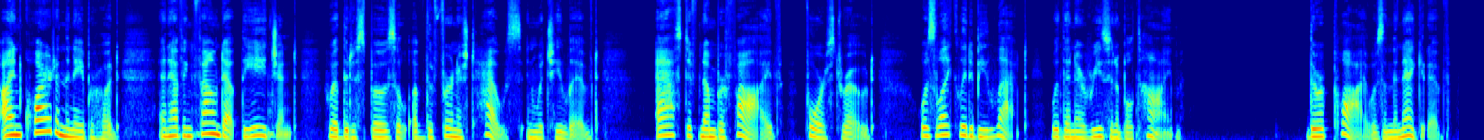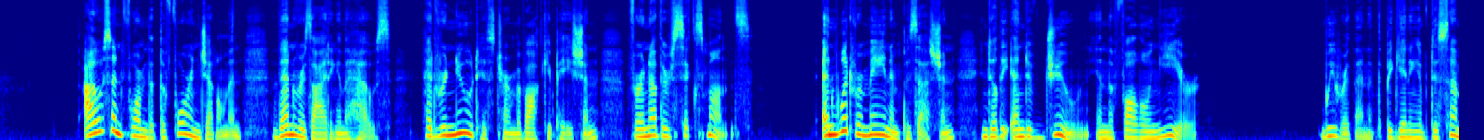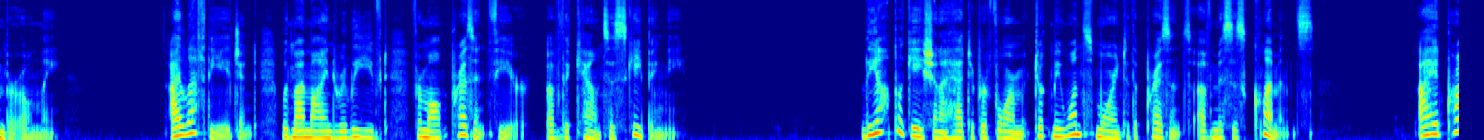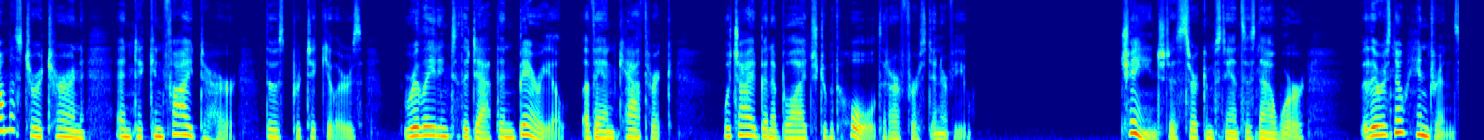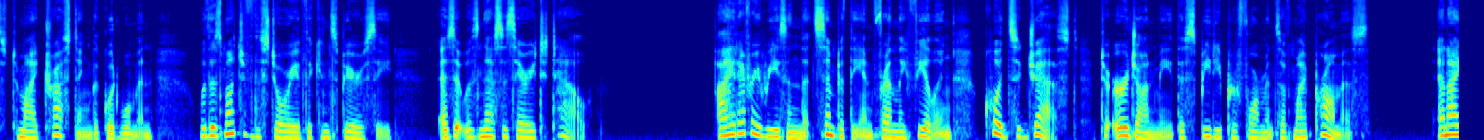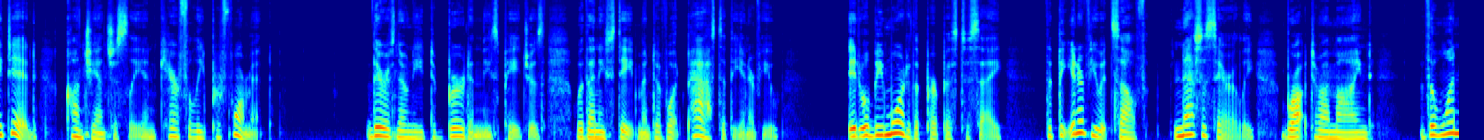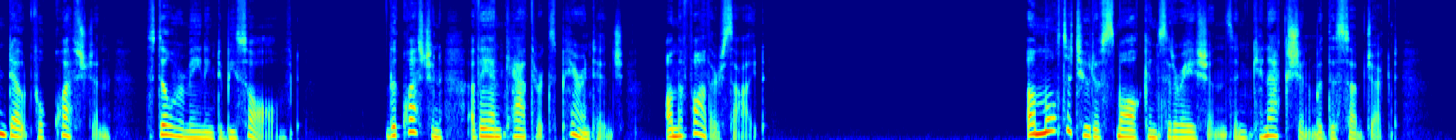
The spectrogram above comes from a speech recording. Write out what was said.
I inquired in the neighborhood, and having found out the agent who had the disposal of the furnished house in which he lived, asked if number five, Forest Road, was likely to be let within a reasonable time. The reply was in the negative. I was informed that the foreign gentleman then residing in the house had renewed his term of occupation for another six months, and would remain in possession until the end of June in the following year. We were then at the beginning of December only. I left the agent with my mind relieved from all present fear of the Count's escaping me. The obligation I had to perform took me once more into the presence of Mrs. Clements. I had promised to return and to confide to her those particulars relating to the death and burial of Anne Catherick, which I had been obliged to withhold at our first interview. Changed as circumstances now were, there was no hindrance to my trusting the good woman with as much of the story of the conspiracy as it was necessary to tell. I had every reason that sympathy and friendly feeling could suggest to urge on me the speedy performance of my promise, and I did conscientiously and carefully perform it. There is no need to burden these pages with any statement of what passed at the interview. It will be more to the purpose to say that the interview itself necessarily brought to my mind the one doubtful question still remaining to be solved the question of Anne Catherick's parentage on the father's side. A multitude of small considerations in connection with this subject,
